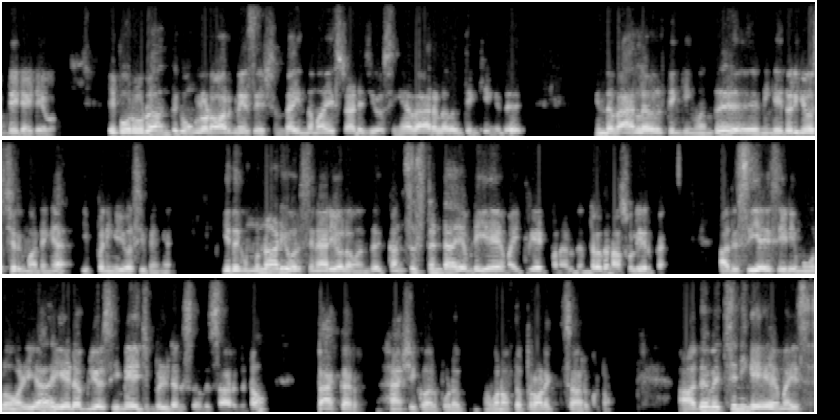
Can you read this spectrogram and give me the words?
அப்டேட் ஆயிட்டே வரும். இப்போ ஒரு உதாரணத்துக்கு உங்களோட ஆர்கனைசேஷன்ல இந்த மாதிரி ஸ்ட்ராட்டஜி யோசிங்க. வேற லெவல் திங்கிங் இது. இந்த வேற லெவல் திங்கிங் வந்து நீங்க இது வரைக்கும் யோசிச்சிருக்க மாட்டீங்க. இப்ப நீங்க யோசிப்பீங்க. இதுக்கு முன்னாடி ஒரு சினாரியோல வந்து கன்சிஸ்டண்டா எப்படி ஏஎம்ஐ கிரியேட் பண்ணுறதுன்றத நான் சொல்லியிருப்பேன். அது சிஐசிடி மூலம் வழியா ஏடபிள்யூஎஸ் இமேஜ் பில்டர் சர்வீஸா இருக்கட்டும் பேக்கர் ஹேஷிகார்போட ஒன் ஆஃப் த ப்ராடக்ட்ஸா இருக்கட்டும். அதை வச்சு நீங்க ஏஎம்ஐஸ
